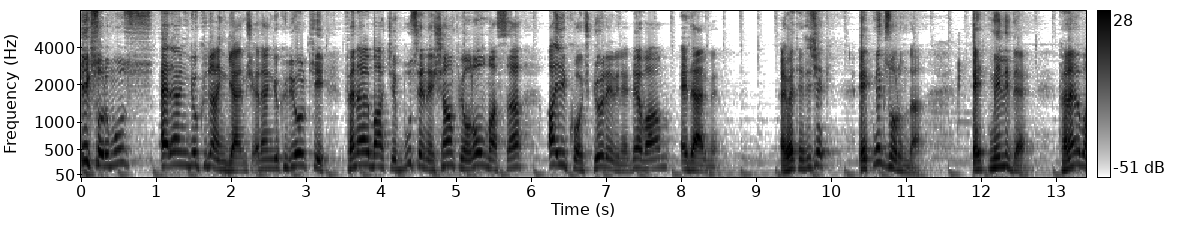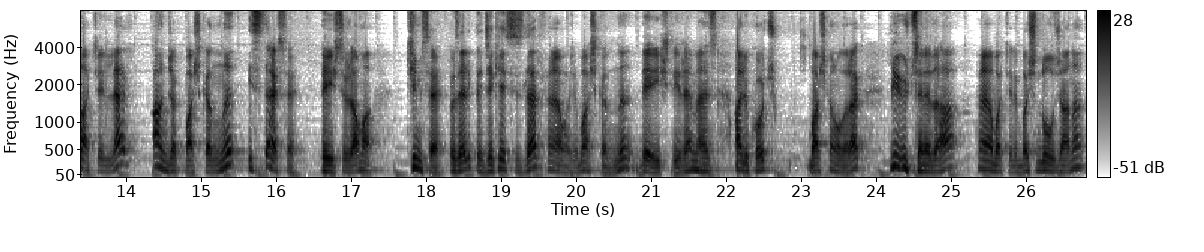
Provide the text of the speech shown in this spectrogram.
İlk sorumuz Eren Gökü'den gelmiş. Eren Gökü diyor ki Fenerbahçe bu sene şampiyon olmazsa Ali Koç görevine devam eder mi? Evet edecek. Etmek zorunda. Etmeli de. Fenerbahçeliler ancak başkanını isterse değiştirir ama kimse özellikle ceketsizler Fenerbahçe başkanını değiştiremez. Ali Koç başkan olarak bir 3 sene daha Fenerbahçe'nin başında olacağına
